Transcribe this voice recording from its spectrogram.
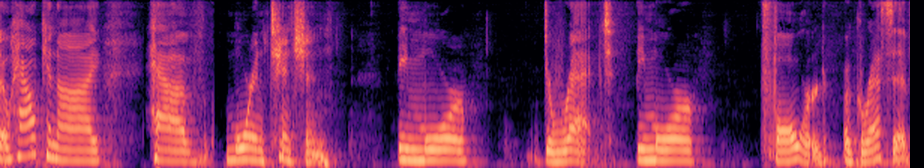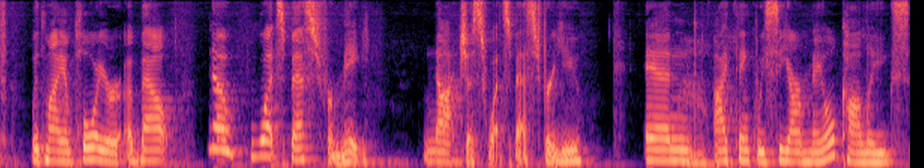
So, how can I have more intention, be more direct, be more forward, aggressive with my employer about, you know, what's best for me, not just what's best for you? And wow. I think we see our male colleagues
